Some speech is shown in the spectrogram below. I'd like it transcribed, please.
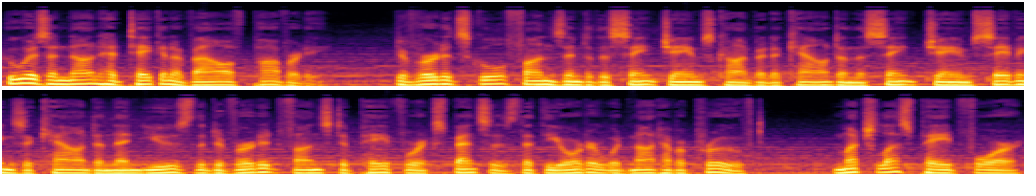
who as a nun had taken a vow of poverty, diverted school funds into the St. James Convent account and the St. James Savings account and then used the diverted funds to pay for expenses that the order would not have approved, much less paid for,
